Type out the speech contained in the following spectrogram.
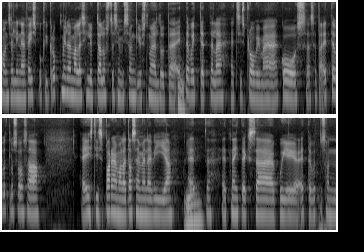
on selline Facebooki grupp, mille me alles hiljuti alustasime, mis ongi just mõeldud äh, mm. ettevõtjatele, et siis proovime koos seda ettevõtluse osa Eestis paremale tasemele viia yeah., et, et näiteks äh, kui ettevõtlus on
